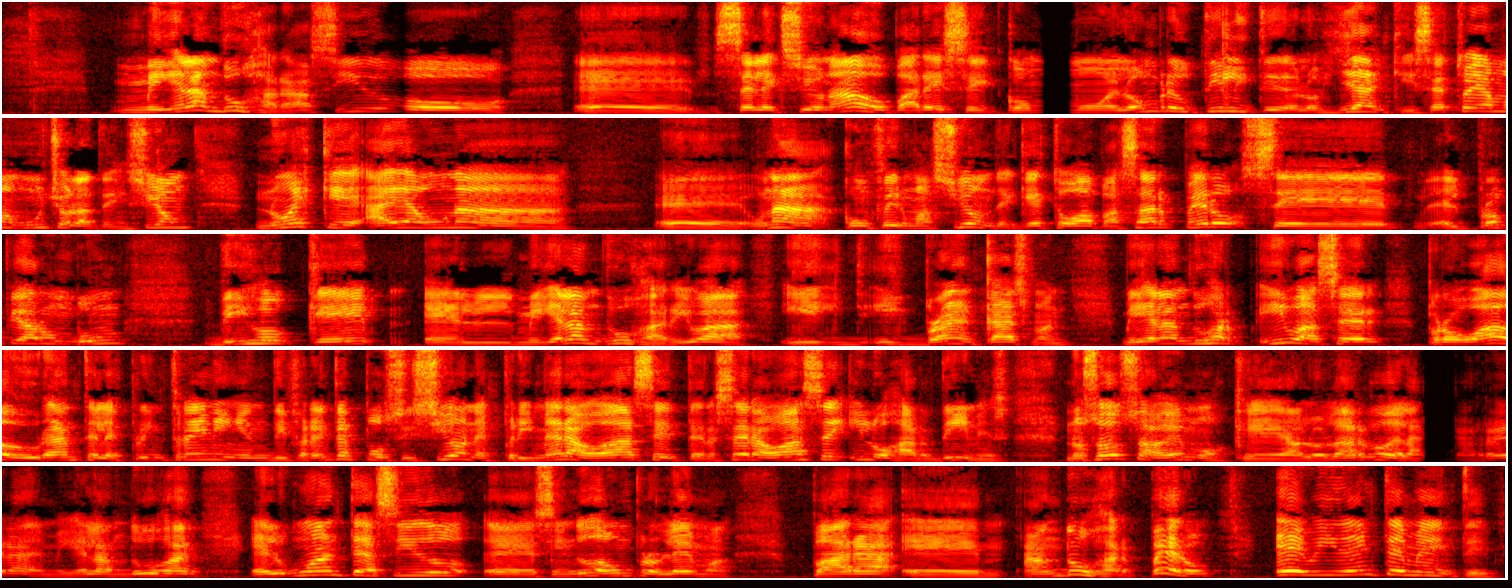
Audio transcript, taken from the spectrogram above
Miguel Andújar ha sido seleccionado, parece, como el hombre utility de los Yankees. Esto llama mucho la atención. No es que haya una... una confirmación de que esto va a pasar, pero se, el propio Aaron Boone dijo que el Miguel Andújar iba y, Brian Cashman, Miguel Andújar iba a ser probado durante el sprint training en diferentes posiciones, primera base, tercera base y los jardines. Nosotros sabemos que a lo largo de la carrera de Miguel Andújar, el guante ha sido eh, sin duda un problema para eh, Andújar, pero evidentemente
